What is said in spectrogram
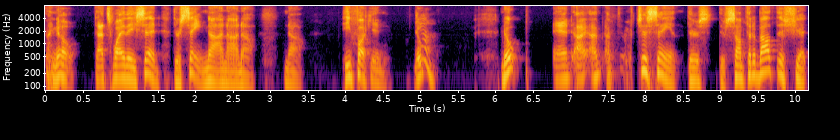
I know. That's why they said they're saying, nah, nah, nah, no. He fucking nope. Yeah. Nope. And I, I'm, I'm just saying, there's there's something about this shit.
